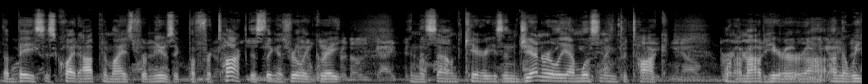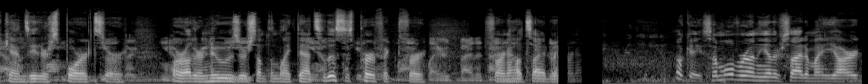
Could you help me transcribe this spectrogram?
the bass is quite optimized for music, but for talk, this thing is really great, and the sound carries. And generally, I'm listening to talk when I'm out here uh, on the weekends, either sports or or other news or something like that. So this is perfect for for an outside. Okay, so I'm over on the other side of my yard.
